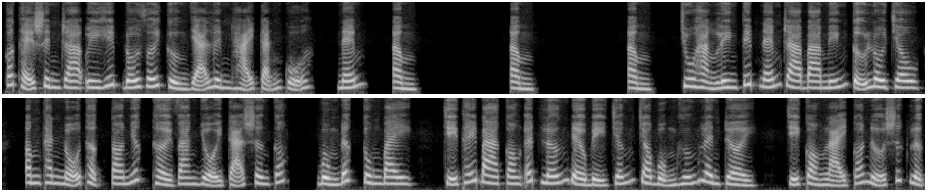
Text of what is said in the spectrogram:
có thể sinh ra uy hiếp đối với cường giả linh hải cảnh của, ném, ầm, ầm, ầm, Chu Hằng liên tiếp ném ra ba miếng tử lôi châu, âm thanh nổ thật to nhất thời vang dội cả sơn cốc, bùn đất tung bay, chỉ thấy ba con ếch lớn đều bị chấn cho bụng hướng lên trời, chỉ còn lại có nửa sức lực,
